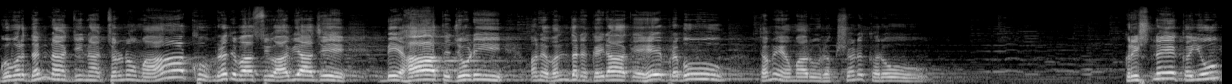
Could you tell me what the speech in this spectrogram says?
ગોવર્ધનનાથજીના ચરણોમાં આખું વ્રજવાસીઓ આવ્યા છે, બે હાથ જોડી અને વંદન કર્યા કે, હે પ્રભુ તમે અમારું રક્ષણ કરો. કૃષ્ણએ કહ્યું,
